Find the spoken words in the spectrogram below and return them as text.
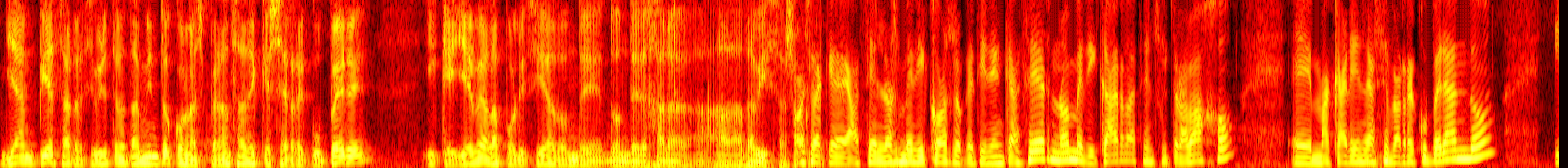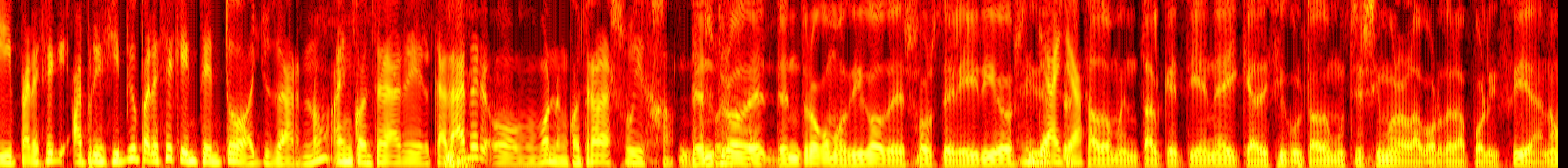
ya empieza a recibir tratamiento con la esperanza de que se recupere y que lleve a la policía donde, donde dejar a, David. o sea que hacen los médicos lo que tienen que hacer, ¿no? Medicarla, hacen su trabajo. Eh, Macarena se va recuperando y parece que, al principio parece que intentó ayudar, ¿no? A encontrar el cadáver o, bueno, encontrar a su hija. Dentro, de, dentro como digo, de esos delirios y de ese estado mental que tiene y que ha dificultado muchísimo la labor de la policía, ¿no?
